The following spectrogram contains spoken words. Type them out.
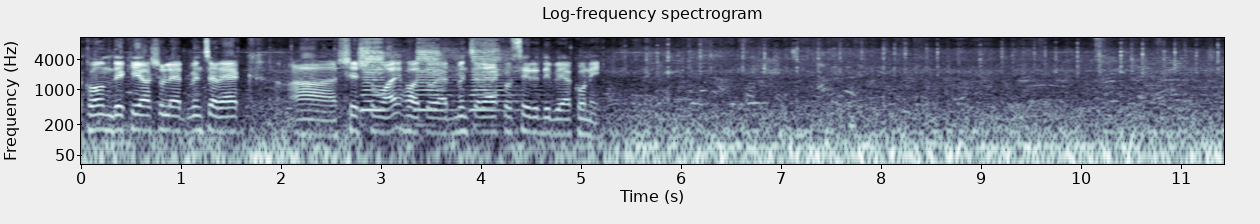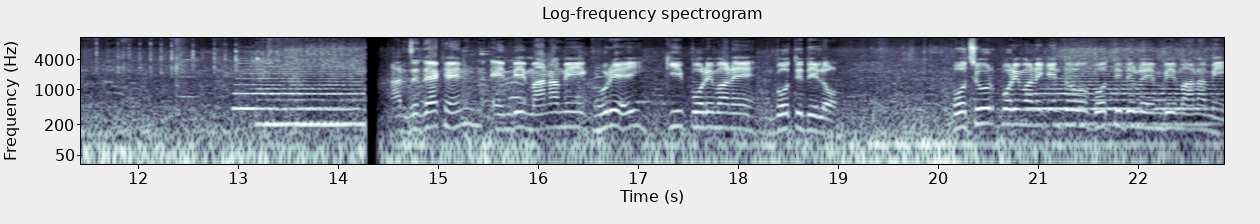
এখন দেখি আসলে অ্যাডভেঞ্চার এক শেষ সময়, হয়তো অ্যাডভেঞ্চার একও ছেড়ে দিবে এখনই। যে দেখেন এমবি মানামি ঘুরেই কি পরিমাণে গতি দিল। প্রচুর পরিমাণে কিন্তু গতি দিল এমবি মানামি।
